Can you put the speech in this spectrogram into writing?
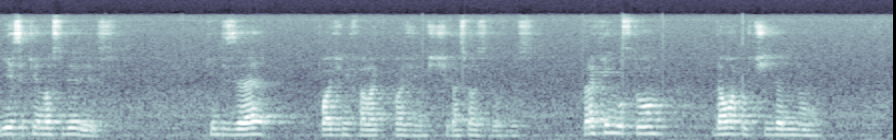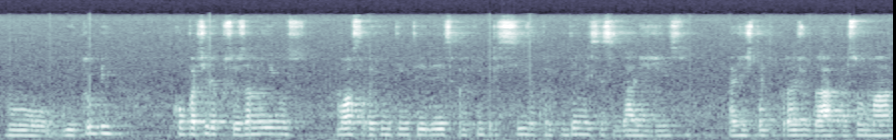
E esse aqui é nosso endereço. Quem quiser pode me falar aqui com a gente, tirar suas dúvidas. Para quem gostou, dá uma curtida no, no YouTube, compartilha com seus amigos, mostra para quem tem interesse, para quem precisa, para quem tem necessidade disso. A gente está aqui para ajudar, para somar,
